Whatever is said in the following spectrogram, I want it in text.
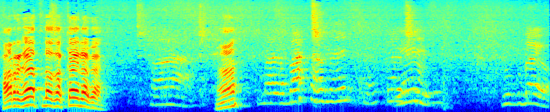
हार घातला होता काय लागा हा. मला बसा नाही रुग्णायो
